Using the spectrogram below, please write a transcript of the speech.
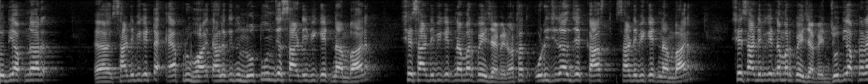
যদি আপনার সার্টিফিকেটটা অ্যাপ্রুভ হয়, তাহলে কিন্তু নতুন যে সার্টিফিকেট নাম্বার সে সার্টিফিকেট নাম্বার পেয়ে যাবেন। অর্থাৎ অরিজিনাল যে কাস্ট সার্টিফিকেট নাম্বার সে সার্টিফিকেট নাম্বার পেয়ে যাবেন। যদি আপনারা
